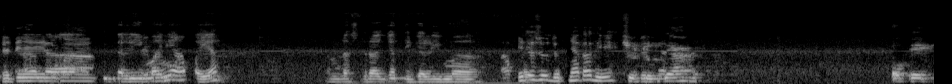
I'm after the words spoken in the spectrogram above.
Jadi ada 35 ini apa ya 16 derajat 35 apa Itu ya? sudutnya tadi. Sudutnya OKP.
